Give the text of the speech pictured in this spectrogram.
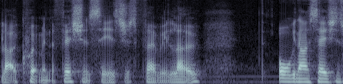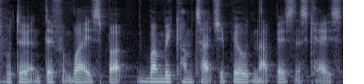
like equipment efficiency is just very low. Organizations will do it in different ways, but when we come to actually building that business case,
